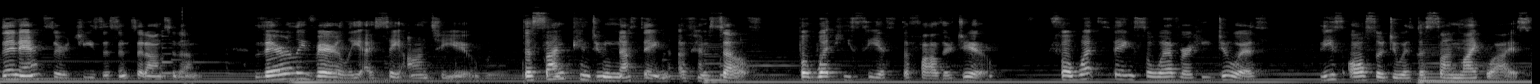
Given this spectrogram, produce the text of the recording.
Then answered Jesus and said unto them, Verily, verily, I say unto you, the Son can do nothing of himself, but what he seeth the Father do. For what things soever he doeth, these also doeth the Son likewise.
